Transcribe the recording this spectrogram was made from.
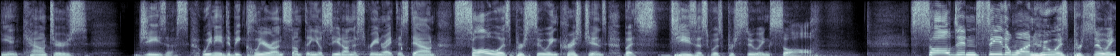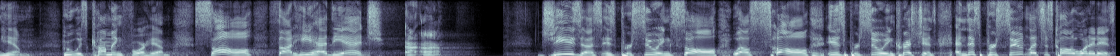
He encounters Jesus. We need to be clear on something. You'll see it on the screen. Write this down. Saul was pursuing Christians, but Jesus was pursuing Saul. Saul didn't see the one who was pursuing him, who was coming for him. Saul thought he had the edge. Uh uh-uh. uh Jesus is pursuing Saul while Saul is pursuing Christians. And this pursuit, let's just call it what it is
